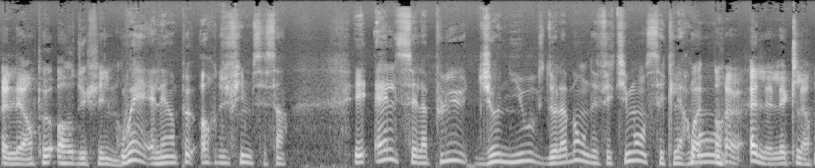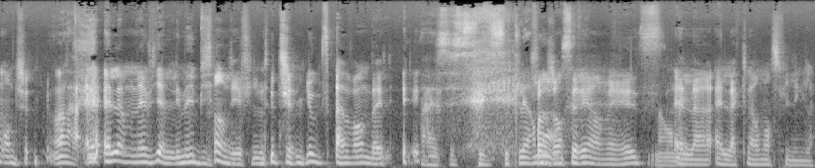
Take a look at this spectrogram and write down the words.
Elle est un peu hors du film. Ouais, elle est un peu hors du film, c'est ça. Et elle, c'est la plus John Hughes de la bande, effectivement. C'est clairement. elle, elle est clairement John Hughes. Voilà, elle... à mon avis, elle aimait bien les films de John Hughes avant d'aller. c'est clairement. j'en sais rien, mais, elle, a, elle a clairement ce feeling-là.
